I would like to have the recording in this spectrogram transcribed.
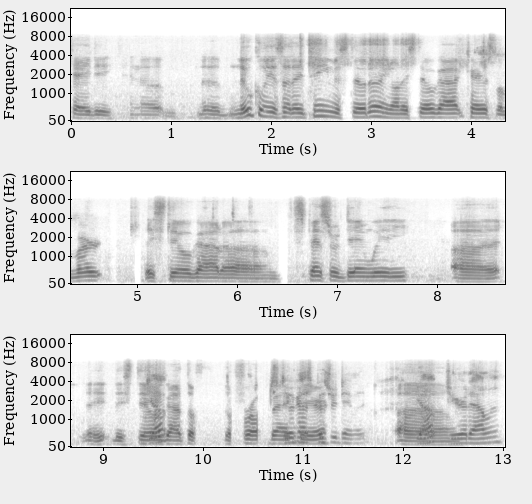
KD. And uh, the nucleus of their team is still there. You know, they still got Caris LeVert. They still got uh, Spencer Dinwiddie. Uh, they, they still yep. got the the front back there. still got there. Spencer Dinwiddie. Um, yep, Jarrett Allen.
